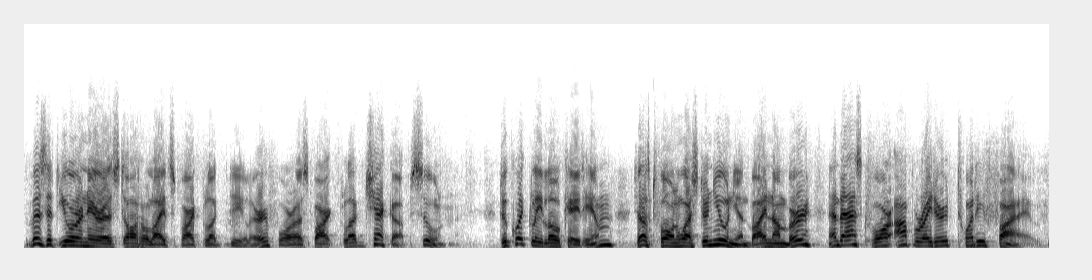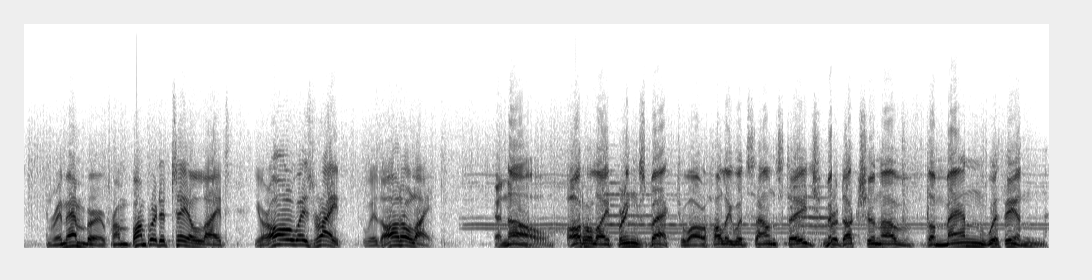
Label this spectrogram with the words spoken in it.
visit your nearest Autolite spark plug dealer for a spark plug checkup soon. To quickly locate him, just phone Western Union by number and ask for Operator 25. And remember, from bumper to tail light, you're always right with Autolite. And now, Autolite brings back to our Hollywood soundstage production of The Man Within,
